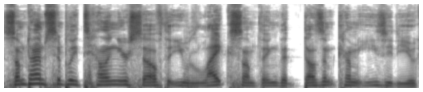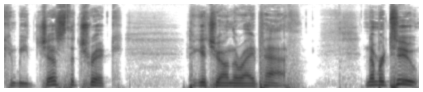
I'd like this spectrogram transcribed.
Sometimes simply telling yourself that you like something that doesn't come easy to you can be just the trick to get you on the right path. Number two,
